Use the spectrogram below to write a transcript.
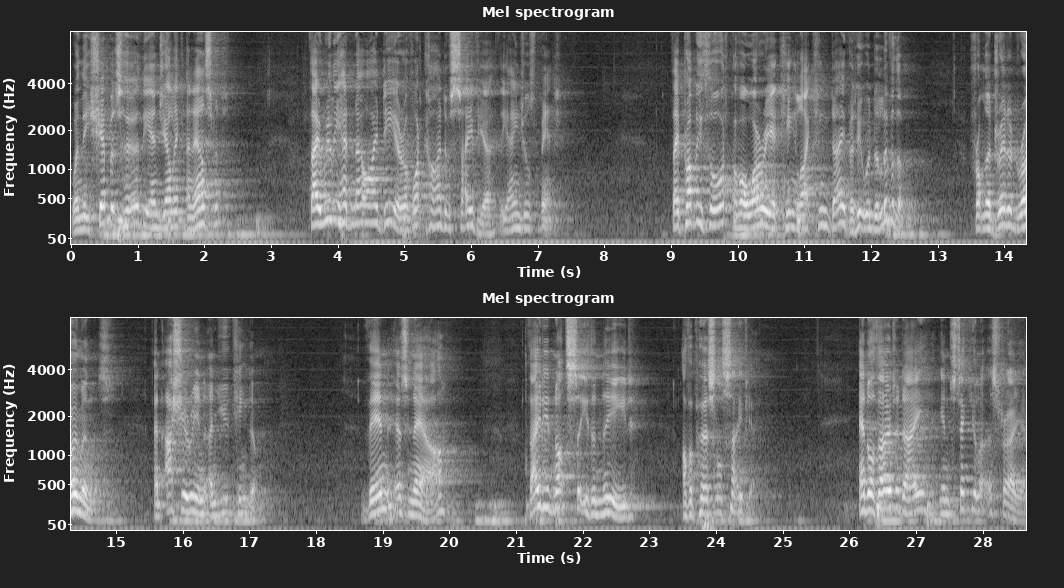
When the shepherds heard the angelic announcement, they really had no idea of what kind of saviour the angels meant. They probably thought of a warrior king like King David who would deliver them from the dreaded Romans and usher in a new kingdom. Then, as now, they did not see the need of a personal saviour. And although today in secular Australia,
